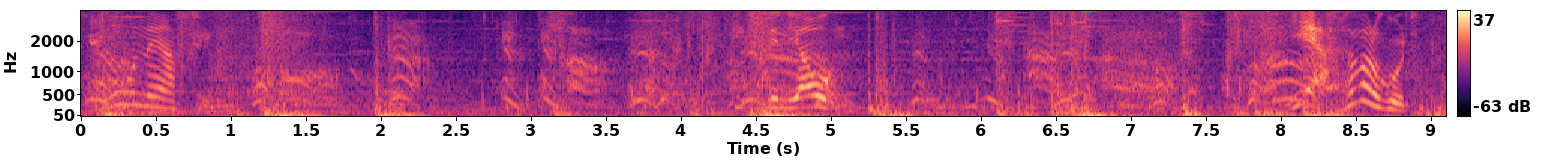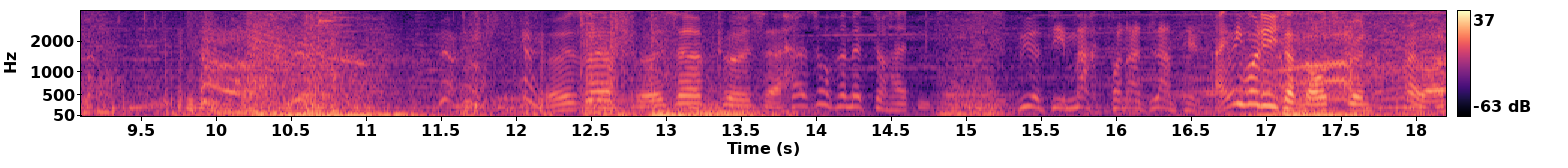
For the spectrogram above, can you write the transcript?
So nervig. Piekst in die Augen. Yeah, das war doch gut. Böse, böse, böse. Versuche mitzuhalten. Spürt die Macht von Atlantis. Eigentlich wollte ich das ausführen. Na egal.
